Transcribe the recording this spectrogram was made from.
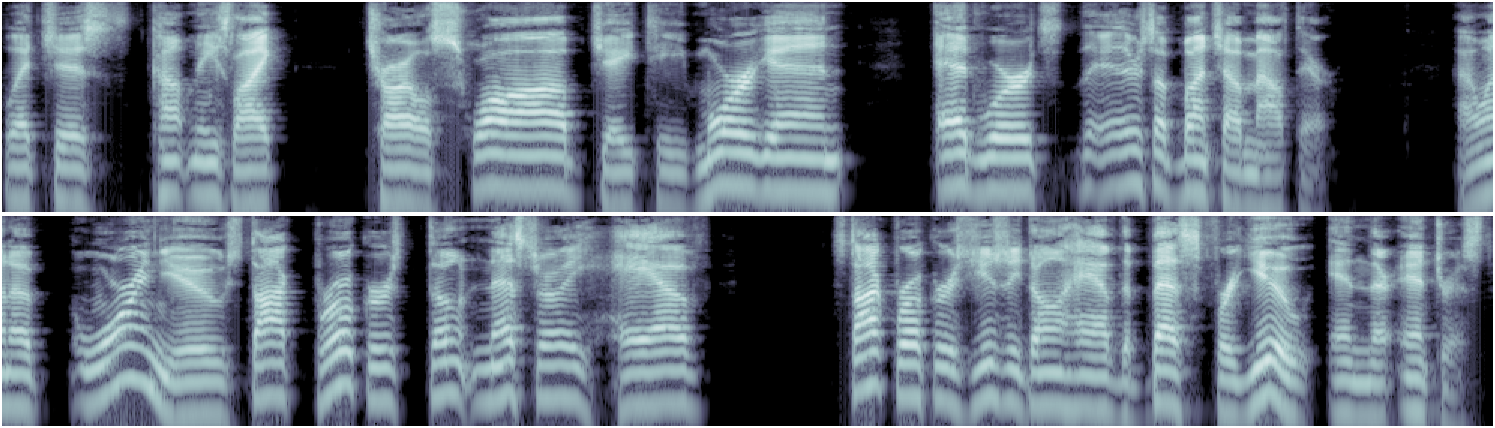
which is companies like Charles Schwab, JP Morgan, Edwards. There's a bunch of them out there. I want to warn you, stockbrokers don't necessarily have, stockbrokers usually don't have the best for you in their interest.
